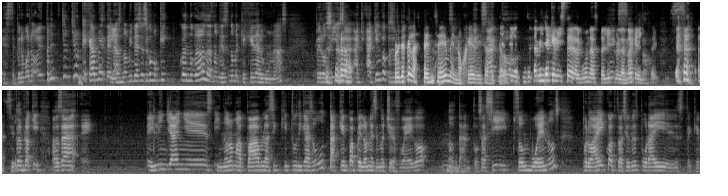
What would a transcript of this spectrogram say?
Este, pero bueno, eh, también quiero quejarme de las nominaciones. Como que cuando grabamos las nominaciones no me quejé de algunas. Pero sí, o sea, aquí, aquí en Pero ya que las pensé, me enojé, dice También ya que viste algunas películas, ¿no? Que Sí, por ejemplo, aquí, o sea, eh, Eileen Yáñez y Norma Pablo, así que tú digas, puta, qué papelones en Noche de Fuego. No tanto, o sea, sí son buenos, pero hay actuaciones por ahí este, que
